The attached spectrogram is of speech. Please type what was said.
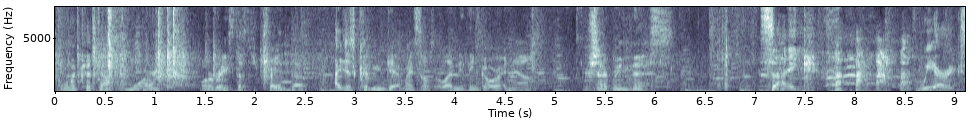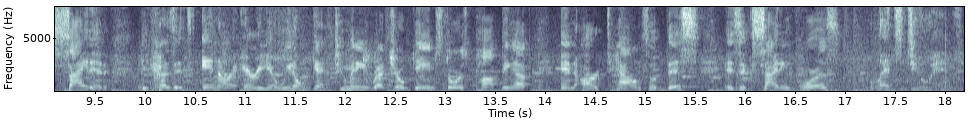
I wanna cut down some more. I wanna bring stuff to trade though. I just couldn't get myself to let anything go right now. Or should I bring this? Psych! We are excited because it's in our area. We don't get too many retro game stores popping up in our town, so this is exciting for us. Let's do it.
